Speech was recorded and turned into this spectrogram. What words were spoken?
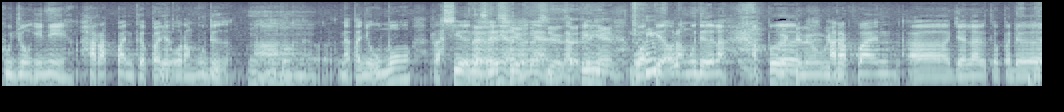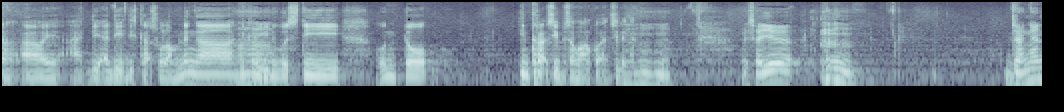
hujung ini harapan kepada yeah. orang muda mm-hmm. uh, nak tanya umur rahsia nah, rasanya rahsia, kan rahsia, tapi wakil orang muda lah apa harapan uh, Jalal kepada yeah. uh, adik-adik di sekolah menengah uh-huh. dekat mm-hmm. universiti untuk interaksi bersama Al-Quran silakan mm-hmm. saya jangan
